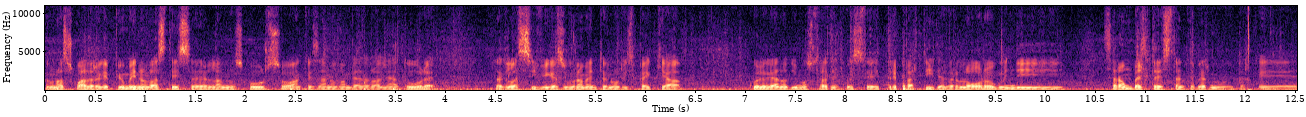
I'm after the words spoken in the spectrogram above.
È una squadra che è più o meno la stessa dell'anno scorso, anche se hanno cambiato l'allenatore. La classifica sicuramente non rispecchia quello che hanno dimostrato in queste tre partite per loro, quindi sarà un bel test anche per noi perché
